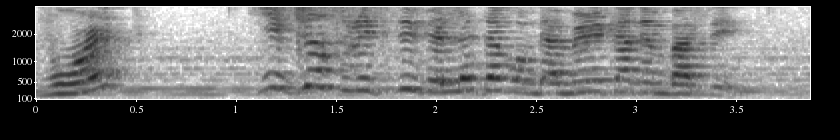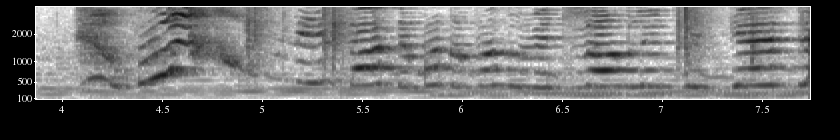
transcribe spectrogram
What? You just received a letter from the American embassy. Wow! Means now the both of us will be traveling together.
